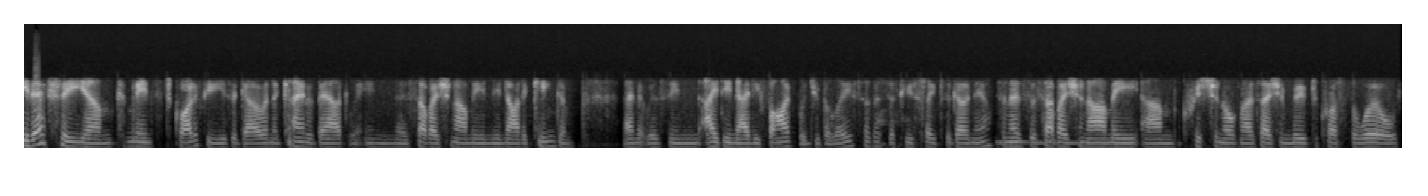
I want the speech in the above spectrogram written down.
It actually um, commenced quite a few years ago, and it came about in the Salvation Army in the United Kingdom. And it was in 1885, would you believe? So that's a few sleeps ago now. And as the Salvation Army um, Christian organisation moved across the world,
